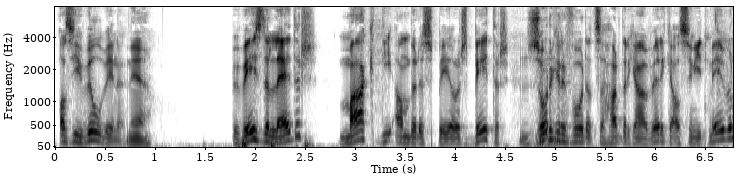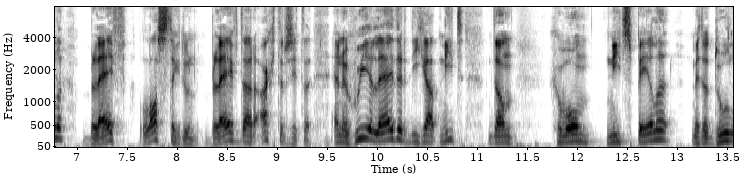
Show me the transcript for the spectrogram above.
als hij wil winnen, Ja. wees de leider, maak die andere spelers beter. Mhm. Zorg ervoor dat ze harder gaan werken. Als ze niet mee willen, blijf lastig doen. Blijf daarachter zitten. En een goede leider die gaat niet dan gewoon niet spelen met het doel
